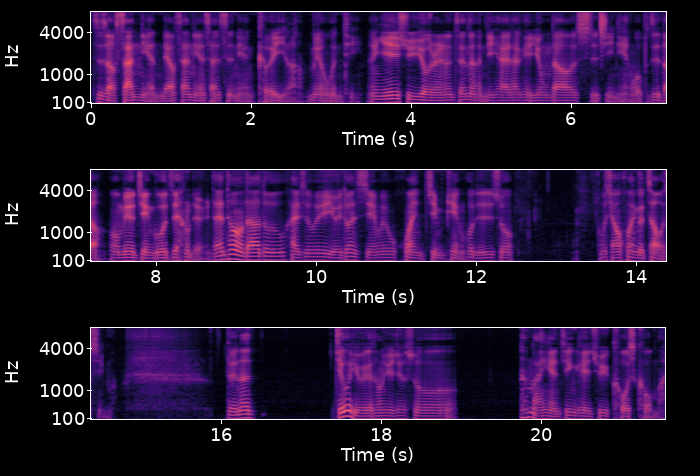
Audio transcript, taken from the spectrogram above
至少三年、两三年、三四年可以啦，没有问题。那也许有人真的很厉害，他可以用到十几年，我不知道，我没有见过这样的人。但通常大家都还是会有一段时间会换镜片，或者是说我想要换一个造型嘛。对，那结果有一个同学就说。买眼镜可以去 Costco 买，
